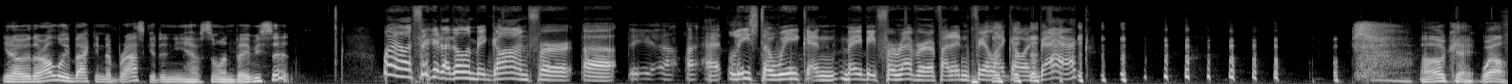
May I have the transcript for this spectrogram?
you know, they're all the way back in Nebraska. Didn't you have someone babysit? Well, I figured I'd only be gone for uh, uh, at least a week and maybe forever if I didn't feel like going back. Okay, well,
